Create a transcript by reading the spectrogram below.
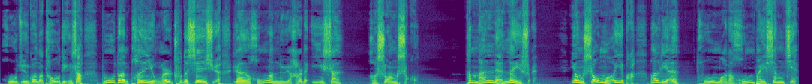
胡俊光的头顶上不断喷涌而出的鲜血染红了女孩的衣衫和双手，他满脸泪水，用手抹一把，把脸涂抹的红白相间，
